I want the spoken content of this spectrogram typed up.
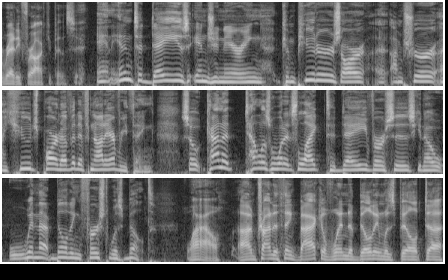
ready for occupancy. And in today's engineering, computers are, uh, I'm sure, a huge part of it, if not everything. So, kind of tell us what it's like today versus, you know, when that building first was built. Wow. I'm trying to think back of when the building was built. Uh,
